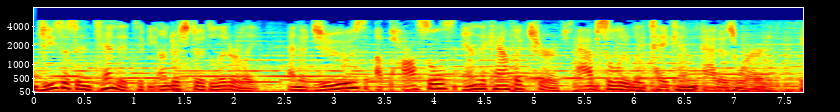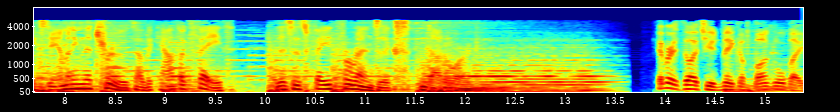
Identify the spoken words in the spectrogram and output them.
Jesus intended to be understood literally, and the Jews, apostles, and the Catholic Church absolutely take him at his word. Examining the truth of the Catholic faith, this is faithforensics.org. Ever thought you'd make a bundle by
